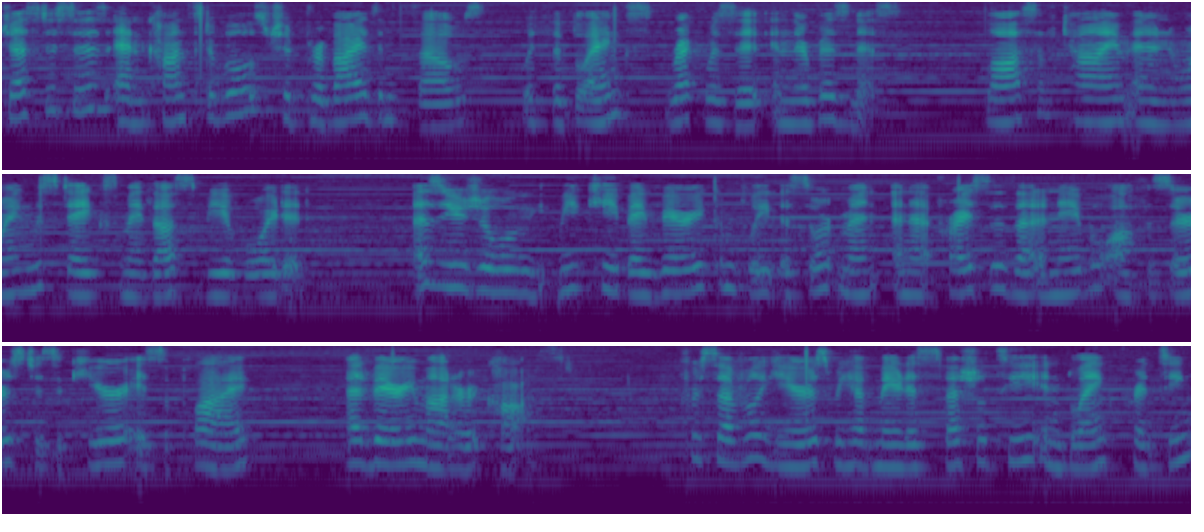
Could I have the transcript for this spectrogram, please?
Justices and constables should provide themselves with the blanks requisite in their business. Loss of time and annoying mistakes may thus be avoided. As usual, we keep a very complete assortment and at prices that enable officers to secure a supply at very moderate cost. For several years, we have made a specialty in blank printing,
